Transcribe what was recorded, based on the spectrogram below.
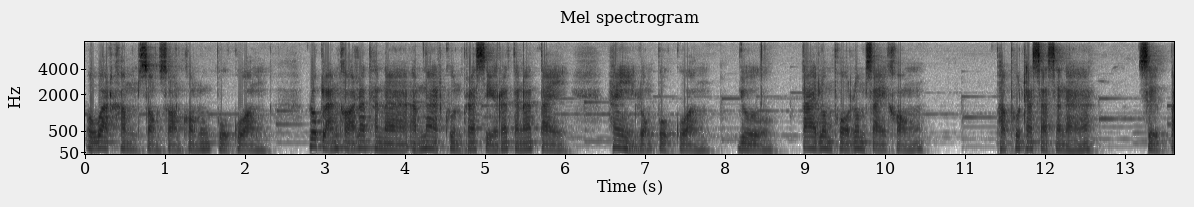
โอวาทคำส่องสอนของหลุงปู่กวง ลูกหลานขอรัตนาอำนาจคุณพระศรีรัตนตรัย ให้หลวงปู่กวง อยู่ใต้ร่มโพล่มไทรของพระพุทธศาสนา สืบไป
